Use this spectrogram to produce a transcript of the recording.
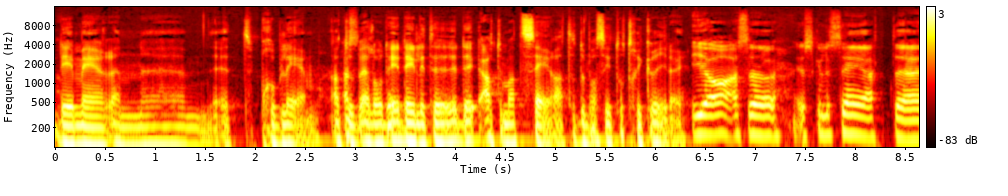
det är mer än eh, ett problem? Att du, Alltså- eller det, det är lite det är automatiserat, att du bara sitter och trycker i dig? Ja, alltså jag skulle säga att eh,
